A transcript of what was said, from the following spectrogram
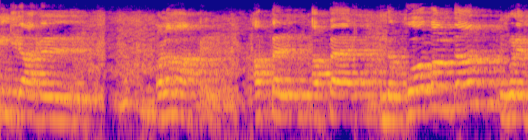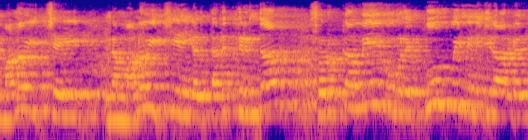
என்கிறார்கள். உலமாக்கள் அப்ப அப்ப இந்த கோபம் தான் உங்களுடைய மனோ இச்சை இந்த மனோ இச்சையை நீங்கள் தடுத்திருந்தால் சொர்க்கமே உங்களை கூப்பின் என்கிறார்கள்.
